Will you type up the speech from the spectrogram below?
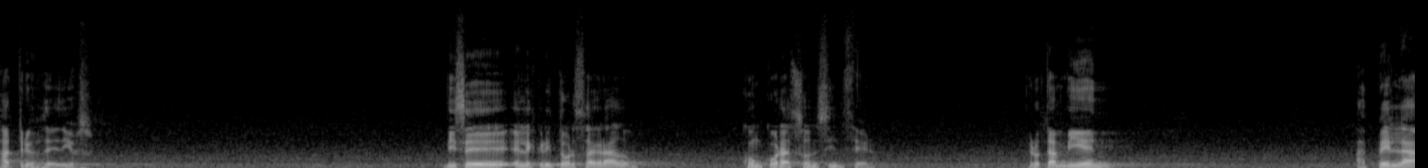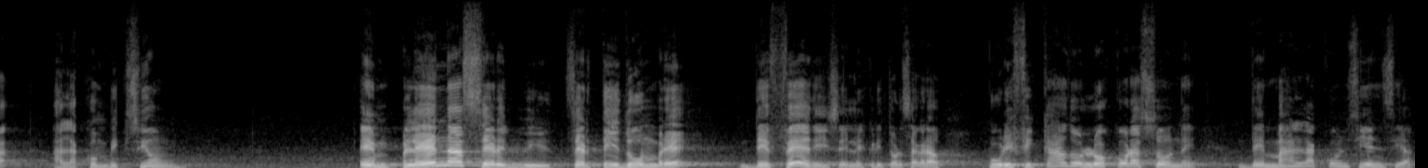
atrios de Dios? Dice el escritor sagrado, con corazón sincero. Pero también apela a la convicción en plena certidumbre de fe, dice el escritor sagrado, purificado los corazones de mala conciencia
